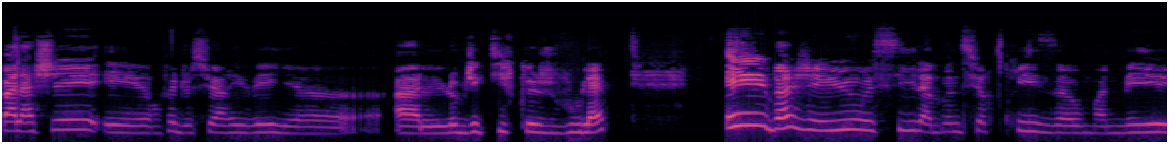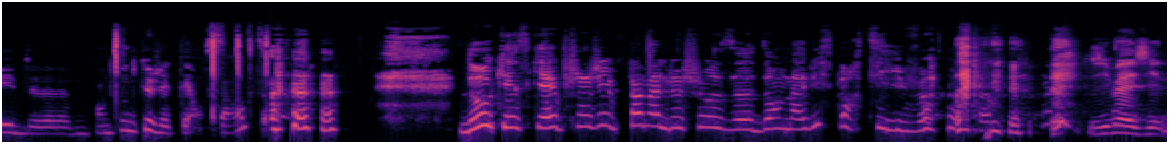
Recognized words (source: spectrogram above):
pas lâché et en fait, je suis arrivée euh, à l'objectif que je voulais. Et ben, j'ai eu aussi la bonne surprise au mois de mai de me rendre compte que j'étais enceinte. Donc, ce qui a changé pas mal de choses dans ma vie sportive. J'imagine.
